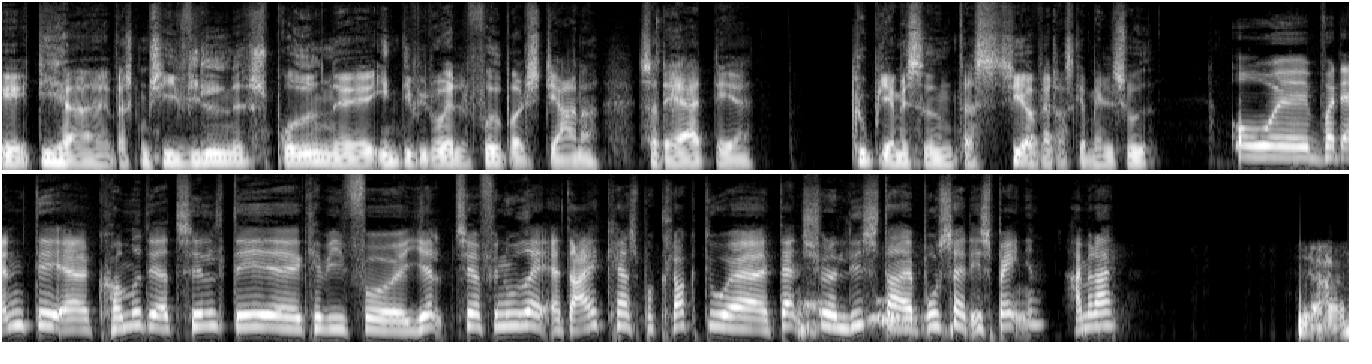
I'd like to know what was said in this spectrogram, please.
øh, de her, hvad skal man sige, vildende, sprødende, individuelle fodboldstjerner. Så det er, at det er klub hjemmesiden, der siger, hvad der skal meldes ud. Og øh, hvordan det er kommet dertil, det øh, kan vi få hjælp til at finde ud af af dig, Kasper Klok. Du er dansk journalist, der er bosat i Spanien. Hej med dig. Ja, hej.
